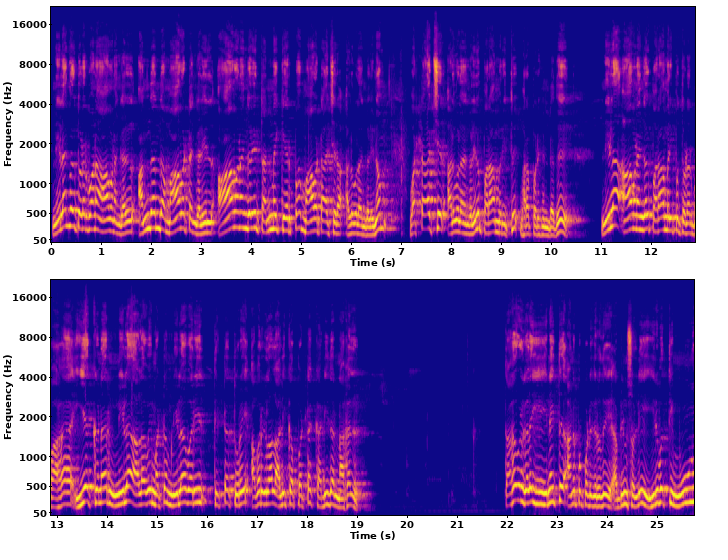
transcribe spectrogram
நிலங்கள் தொடர்பான ஆவணங்கள் அந்தந்த மாவட்டங்களில் ஆவணங்களின் தன்மைக்கேற்ப மாவட்ட ஆட்சியர் அலுவலகங்களிலும் வட்டாட்சியர் அலுவலகங்களிலும் பராமரித்து வரப்படுகின்றது. நில ஆவணங்கள் பராமரிப்பு தொடர்பாக இயக்குனர் நில அளவை மற்றும் நிலவரி திட்டத்துறை அவர்களால் அளிக்கப்பட்ட கடித நகல். தகவல்களை இணைத்து அனுப்பப்படுகிறது அப்படின்னு சொல்லி இருபத்தி மூணு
